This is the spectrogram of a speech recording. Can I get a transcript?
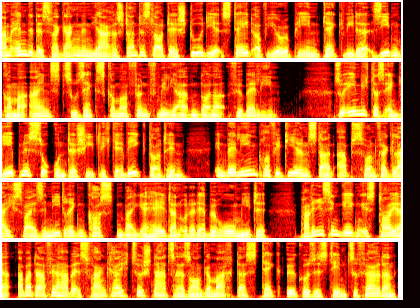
Am Ende des vergangenen Jahres stand es laut der Studie State of European Tech wieder 7,1 zu 6,5 Milliarden Dollar für Berlin. So ähnlich das Ergebnis, so unterschiedlich der Weg dorthin. In Berlin profitieren Start-ups von vergleichsweise niedrigen Kosten bei Gehältern oder der Büromiete. Paris hingegen ist teuer, aber dafür habe es Frankreich zur Staatsräson gemacht, das Tech-Ökosystem zu fördern,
